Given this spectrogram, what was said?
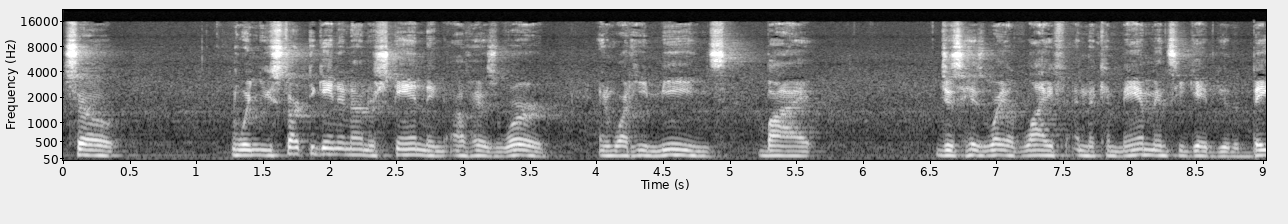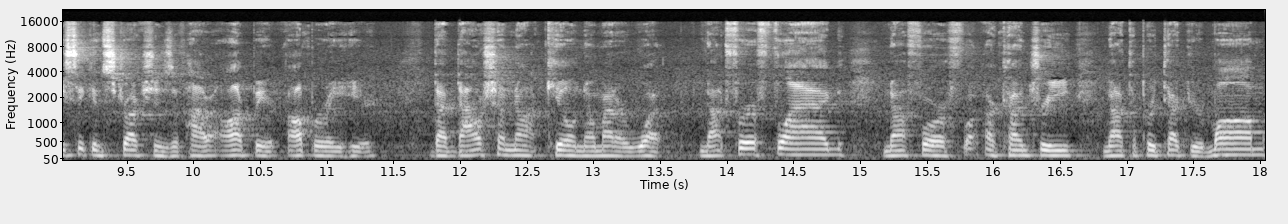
So when you start to gain an understanding of his word and what he means by just his way of life and the commandments he gave you, the basic instructions of how to operate, operate here, that thou shalt not kill no matter what. Not for a flag, not for a, a country, not to protect your mom,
